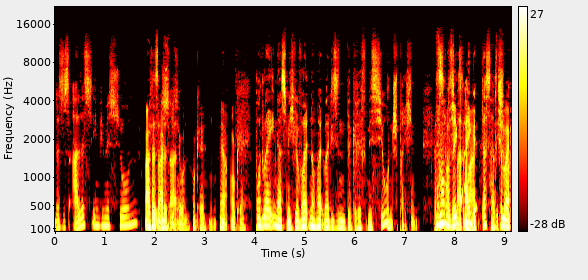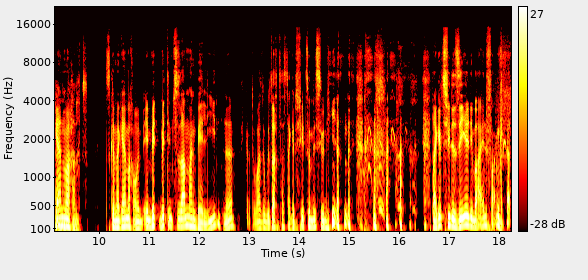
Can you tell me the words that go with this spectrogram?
Das ist alles irgendwie Mission? Ach, das ist alles Mission. Okay. Hm. Ja, okay. Boah, du erinnerst mich, wir wollten noch mal über diesen Begriff Mission sprechen. Das, das machen wir das nächste Mal. Das, das können wir gerne machen. Das können wir gerne machen. Und mit, mit dem Zusammenhang Berlin, ne? Ich glaube, du mal so gesagt hast, da gibt's viel zu missionieren. da gibt's viele Seelen, die man einfangen kann.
